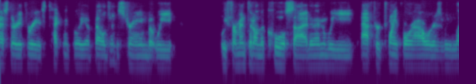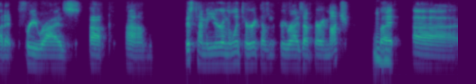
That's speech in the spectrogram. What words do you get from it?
S33 is technically a Belgian strain, but we we ferment it on the cool side, and then we, after 24 hours, we let it free rise up. Um, this time of year in the winter, it doesn't free rise up very much, Mhm. but uh,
